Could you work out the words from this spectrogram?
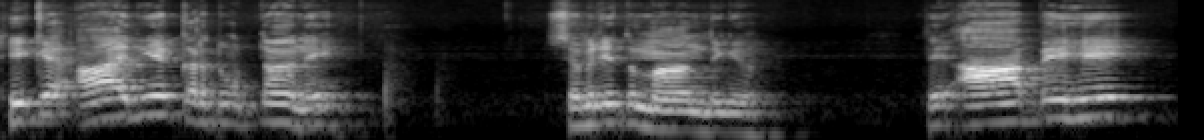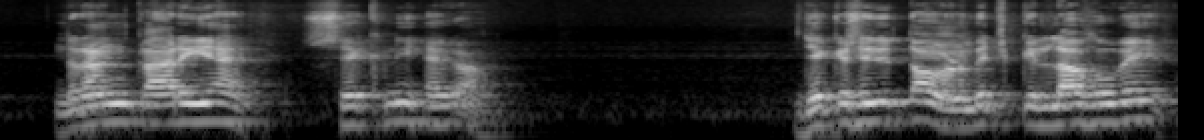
ਠੀਕ ਹੈ ਆ ਇਹਦੀਆਂ ਕਰਤੂਤਾਂ ਨੇ ਸਿਮਰਜੀਤ ਮਾਨ ਦੀਆਂ। ਤੇ ਆਪ ਇਹ ਨਿਰੰਕਾਰੀ ਹੈ, ਸਿੱਖ ਨਹੀਂ ਹੈਗਾ। ਜੇ ਕਿਸੇ ਦੀ ਧੌਣ ਵਿੱਚ ਕਿੱਲਾ ਹੋਵੇ,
